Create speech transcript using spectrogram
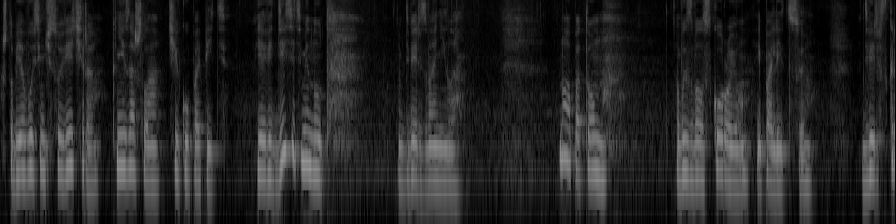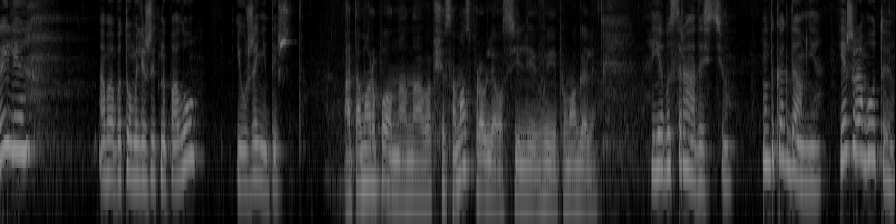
чтобы я в 8 часов вечера к ней зашла чайку попить. Я ведь 10 минут в дверь звонила. Ну, а потом вызвала скорую и полицию. Дверь вскрыли, а баба Тома лежит на полу и уже не дышит. А Тамара Павловна, она вообще сама справлялась или вы ей помогали? Я бы с радостью. Ну да когда мне? Я же работаю.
